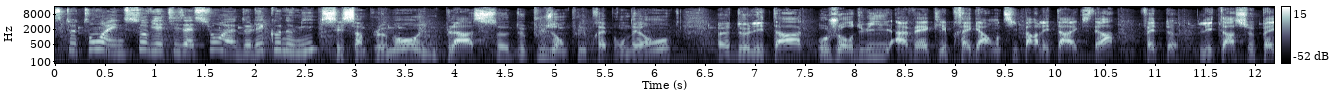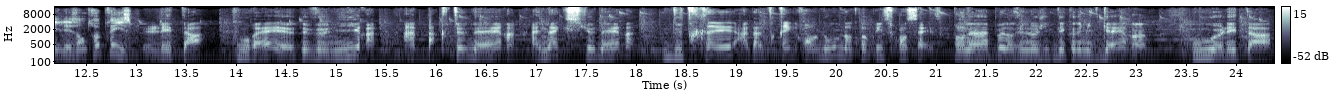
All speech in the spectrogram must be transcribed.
Assiste-t-on à une soviétisation euh, de l'économie? C'est simplement une place de plus en plus prépondérante euh, de l'État. Aujourd'hui, avec les prêts garantis par l'État, etc., en fait, l'État se paye les entreprises. L'État pourrait euh, devenir un partenaire, un actionnaire d'un très, très grand nombre d'entreprises françaises. On est un peu dans une logique d'économie de guerre où l'État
